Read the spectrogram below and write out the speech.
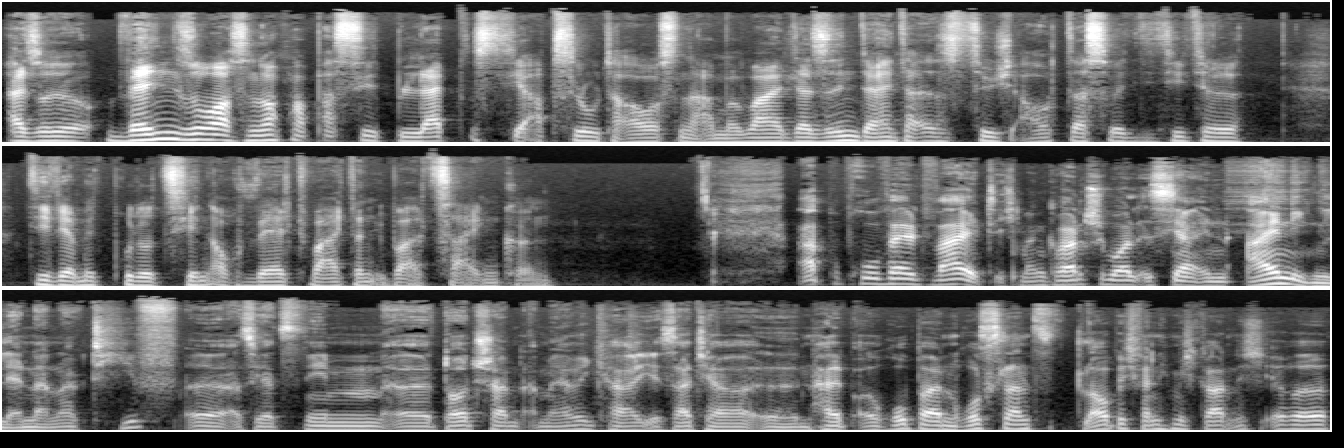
also, wenn sowas nochmal passiert, bleibt es die absolute Ausnahme, weil der Sinn dahinter ist natürlich auch, dass wir die Titel, die wir mitproduzieren, auch weltweit dann überall zeigen können. Apropos weltweit, ich meine, Crunchyroll ist ja in einigen Ländern aktiv. Äh, also jetzt neben äh, Deutschland, Amerika, ihr seid ja äh, in halb Europa, in Russland, glaube ich, wenn ich mich gerade nicht irre.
